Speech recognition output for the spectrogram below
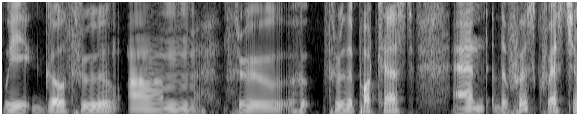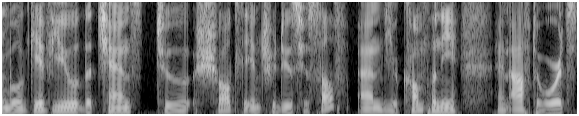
we go through um, through through the podcast. And the first question will give you the chance to shortly introduce yourself and your company, and afterwards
